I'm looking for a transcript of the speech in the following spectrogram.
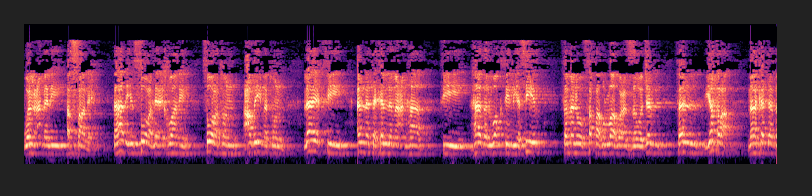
والعمل الصالح. فهذه الصورة يا إخواني صورة عظيمة لا يكفي أن نتكلم عنها في هذا الوقت اليسير فمن وفقه الله عز وجل فليقرأ. ما كتب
